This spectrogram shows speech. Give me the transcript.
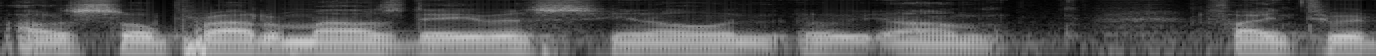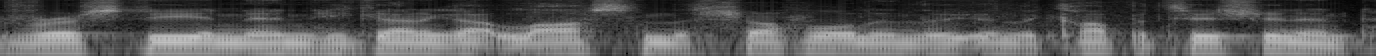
I was so proud of Miles Davis. You know, and, um, fighting through adversity, and then he kind of got lost in the shuffle in the in the competition, and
